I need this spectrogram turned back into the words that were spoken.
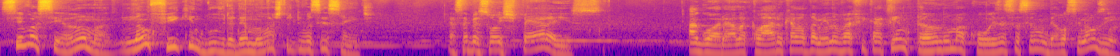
Se você ama, não fique em dúvida, demonstre o que você sente. Essa pessoa espera isso. Agora, ela, claro que ela também não vai ficar tentando uma coisa se você não der um sinalzinho.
